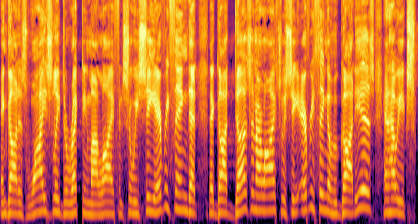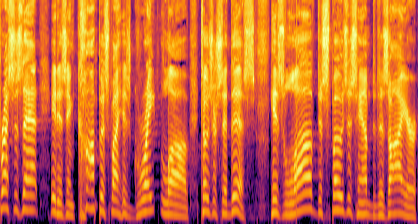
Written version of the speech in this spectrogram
and God is wisely directing my life. And so we see everything that, that God does in our lives. We see everything of who God is and how He expresses that. It is encompassed by His great love. Tozer said this His love disposes Him to desire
